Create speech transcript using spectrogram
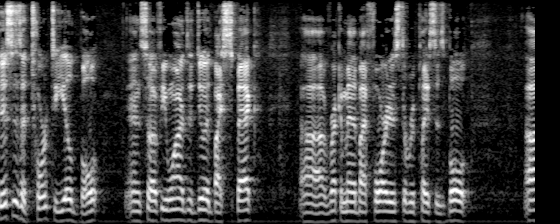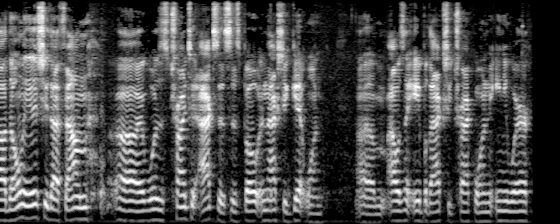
this is a torque to yield bolt. And so if you wanted to do it by spec, uh, recommended by Ford is to replace this bolt. Uh, the only issue that I found uh, was trying to access this boat and actually get one. Um, I wasn't able to actually track one anywhere.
